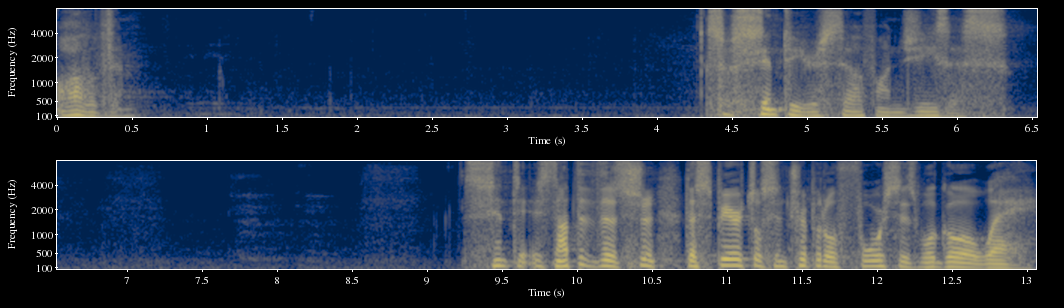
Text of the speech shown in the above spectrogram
All of them. So center yourself on Jesus. Center, it's not that the, the spiritual centripetal forces will go away,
